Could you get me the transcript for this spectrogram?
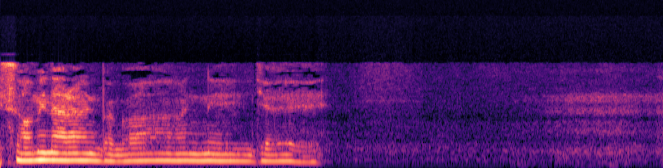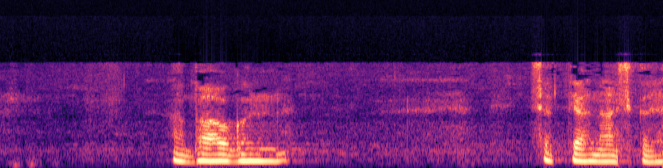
સ્વામિનારાયણ ભગવાનની જય અભાવ ગુણ સત્યાનાશ કરે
